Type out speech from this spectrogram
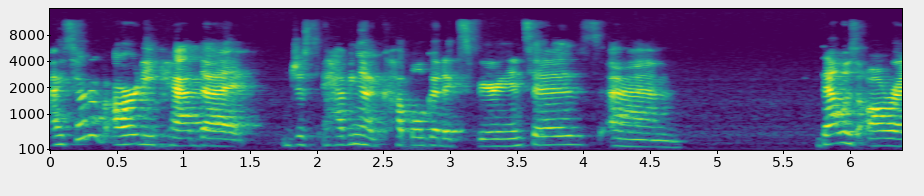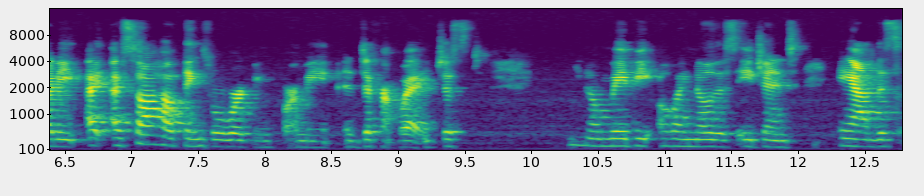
I sort of already had that. Just having a couple good experiences. Um, that was already. I, I saw how things were working for me a different way. Just you know, maybe, oh, I know this agent and this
